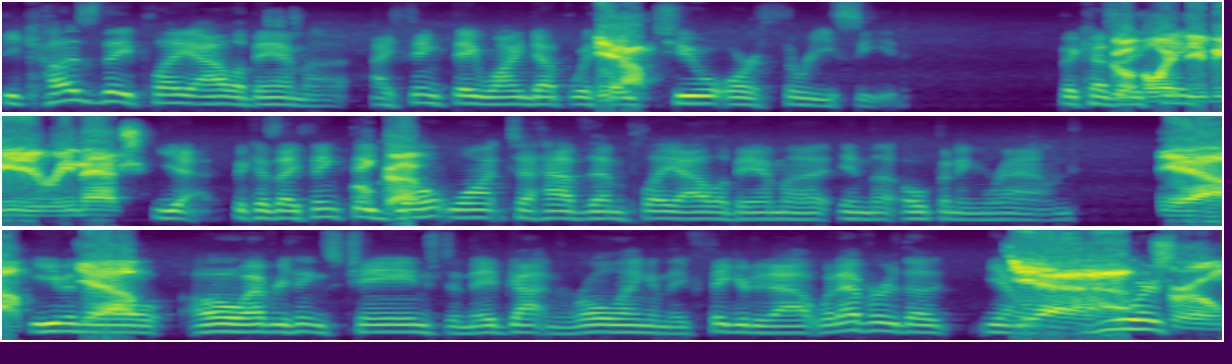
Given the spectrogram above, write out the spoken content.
because they play Alabama, I think they wind up with Yeah. a 2 or 3 seed. Because To I avoid think the immediate rematch. yeah, because I think they Okay. don't want to have them play Alabama in the opening round. Yeah. Even yeah. though oh everything's changed and they've gotten rolling and they've figured it out. Whatever the you know yeah. Ewers, True.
